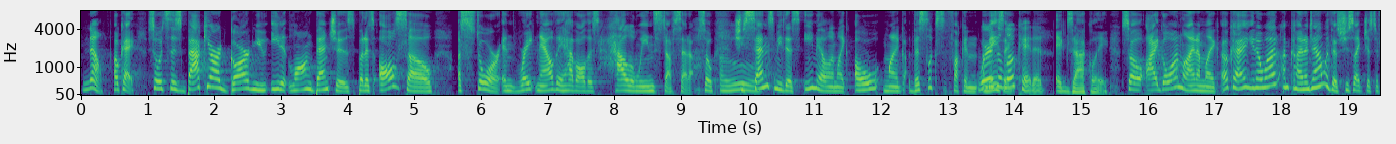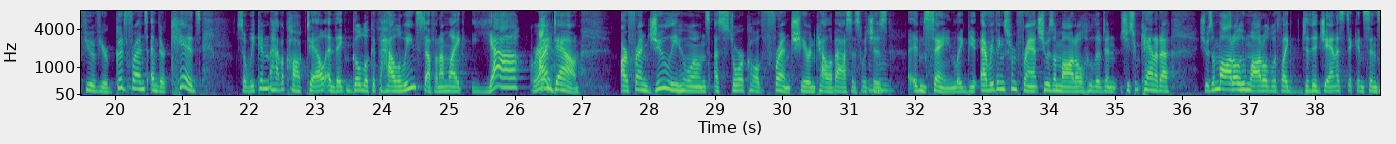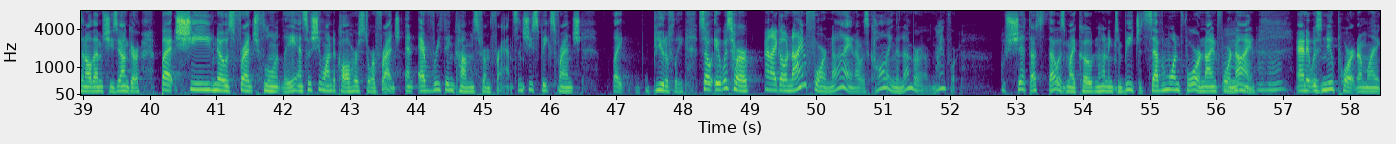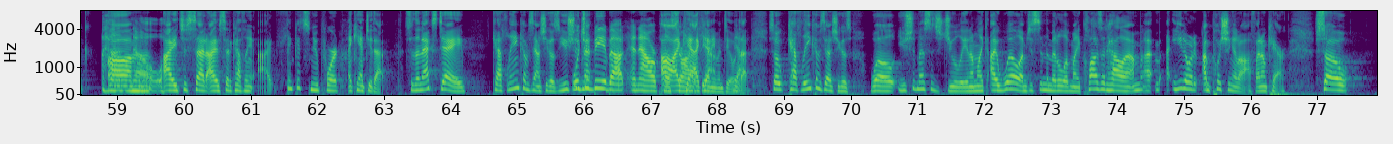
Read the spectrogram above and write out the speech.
No. Okay, so it's this backyard garden you eat at long benches, but it's also a store and right now they have all this Halloween stuff set up. So she oh. sends me this email and I'm like, "Oh my god, this looks fucking Where is amazing." it located? Exactly. So I go online. I'm like, okay, you know what? I'm kind of down with this. She's like, just a few of your good friends and their kids. So we can have a cocktail and they can go look at the Halloween stuff. And I'm like, yeah, Great. I'm down. Our friend Julie, who owns a store called French here in Calabasas, which is mm-hmm. Insane. Like be- everything's from France. She was a model who lived in, she's from Canada. She was a model who modeled with like the Janice Dickinsons and all them. She's younger, but she knows French fluently. And so she wanted to call her store French. And everything comes from France. And she speaks French like beautifully. So it was her. And I go, 949. I was calling the number. 94. Oh shit, that's that was my code in Huntington Beach. It's 714-949. And it was Newport. And I'm like, um, No. I just said, I said to Kathleen, I think it's Newport. I can't do that. So the next day, Kathleen comes down. She goes, You should Which me- would be about an hour plus Oh, I can't. I can't Yeah. even deal with Yeah. that. So Kathleen comes down. She goes, "Well, you should message Julie." And I'm like, "I will. I'm just in the middle of my closet hell. I'm, I'm you know what? I'm pushing it off. I don't care." So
